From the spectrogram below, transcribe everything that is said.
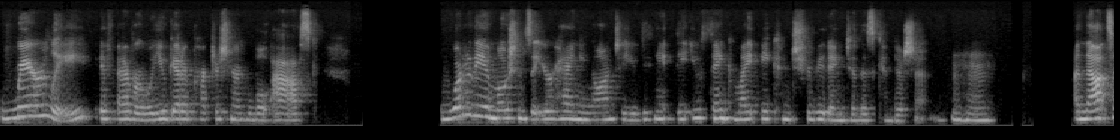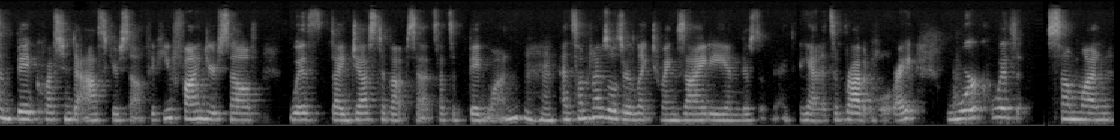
rarely, if ever, will you get a practitioner who will ask, what are the emotions that you're hanging on to you that you think might be contributing to this condition? Mm-hmm. And that's a big question to ask yourself. If you find yourself with digestive upsets, that's a big one. Mm-hmm. And sometimes those are linked to anxiety. And there's, again, it's a rabbit hole, right? Work with someone,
